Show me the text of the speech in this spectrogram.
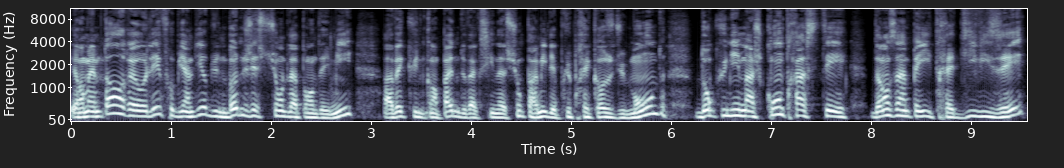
et en même temps auréolé, faut bien le dire, d'une bonne gestion de la pandémie, avec une campagne de vaccination parmi les plus précoces du monde, donc une image contrastée dans un pays très divisé,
